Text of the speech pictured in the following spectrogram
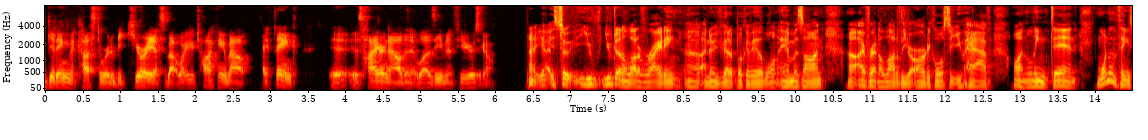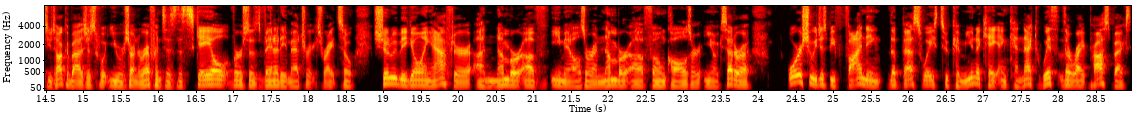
getting the customer to be curious about what you're talking about, I think, is higher now than it was even a few years ago. Uh, yeah, so you've you've done a lot of writing. Uh, I know you've got a book available on Amazon. Uh, I've read a lot of your articles that you have on LinkedIn. One of the things you talk about is just what you were starting to reference is the scale versus vanity metrics, right? So should we be going after a number of emails or a number of phone calls or you know, et cetera, or should we just be finding the best ways to communicate and connect with the right prospects?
